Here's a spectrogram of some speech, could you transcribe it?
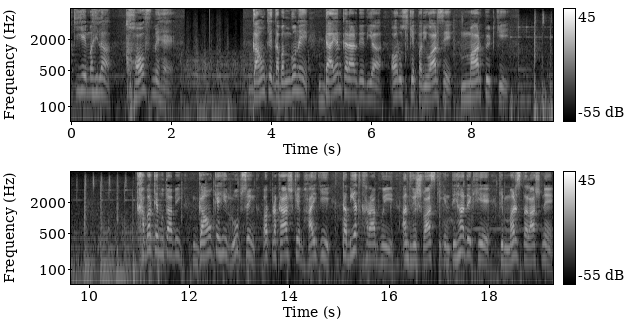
की ये महिला खौफ में है। गाँव के दबंगों ने डायन करार दे दिया और उसके परिवार से मारपीट की। खबर के मुताबिक गाँव के ही रूप सिंह और प्रकाश के भाई की तबीयत खराब हुई। अंधविश्वास की इंतहा देखिए कि मर्ज तलाशने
